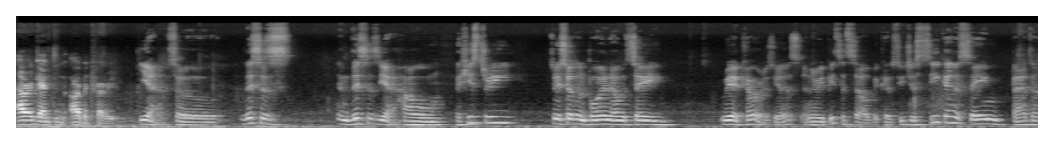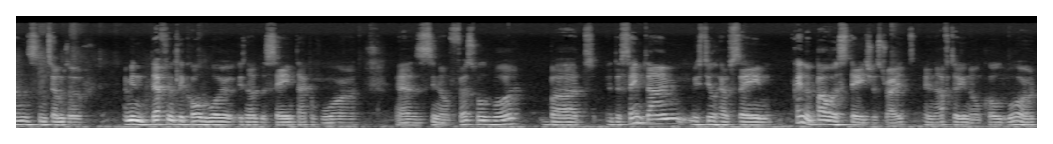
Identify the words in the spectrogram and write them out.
arrogant and arbitrary. Yeah, so this is and this is yeah how the history to a certain point I would say reoccurs, yes, and it repeats itself because you just see kind of same patterns in terms of I mean definitely Cold War is not the same type of war as you know First World War, but at the same time we still have same kind of power stages, right? And after you know Cold War,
